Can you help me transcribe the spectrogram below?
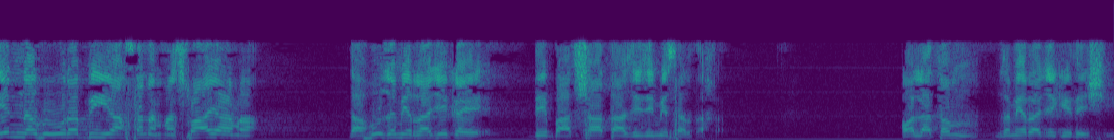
انه ربي احسن مسوایا ما دا هو زمير راجه کئ د بادشاہ تعزیز مصر ته اولاتم زمير راجه کې دی شي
